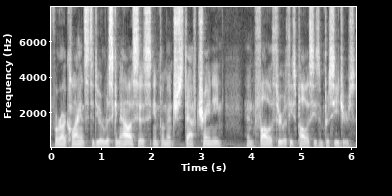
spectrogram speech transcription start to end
for our clients to do a risk analysis, implement staff training, and follow through with these policies and procedures.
